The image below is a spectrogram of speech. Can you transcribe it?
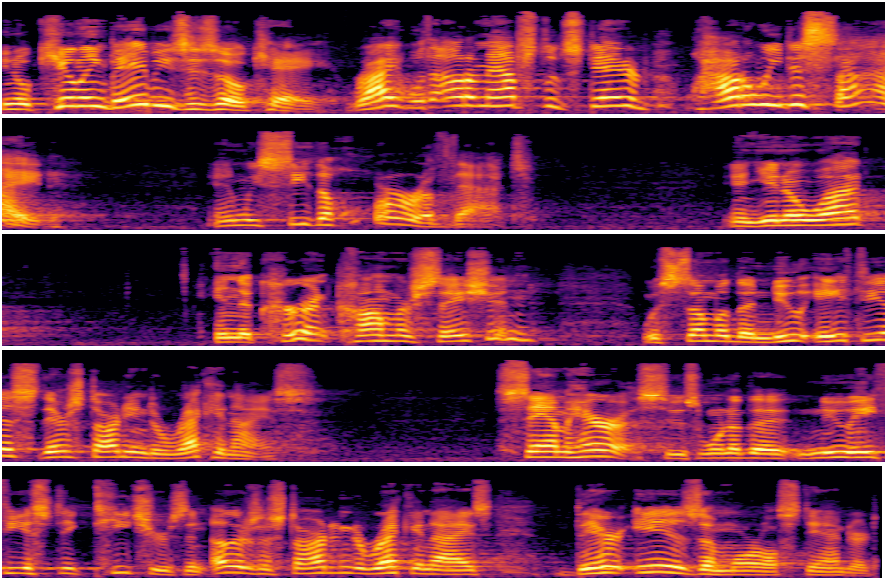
You know, killing babies is okay, right? Without an absolute standard, how do we decide? And we see the horror of that. And you know what? In the current conversation with some of the new atheists, they're starting to recognize. Sam Harris, who's one of the new atheistic teachers, and others are starting to recognize there is a moral standard.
